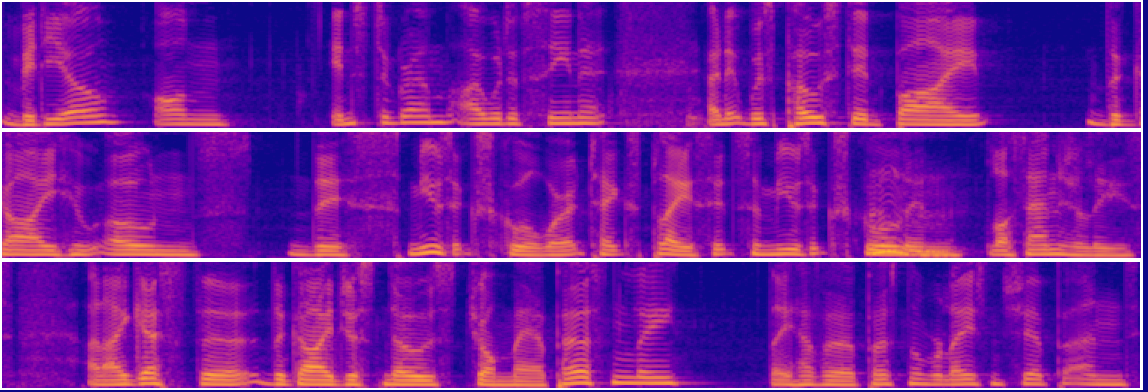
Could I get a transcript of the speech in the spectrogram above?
video on Instagram. I would have seen it, and it was posted by the guy who owns this music school where it takes place. It's a music school Hmm. in Los Angeles, and I guess the the guy just knows John Mayer personally. They have a personal relationship, and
